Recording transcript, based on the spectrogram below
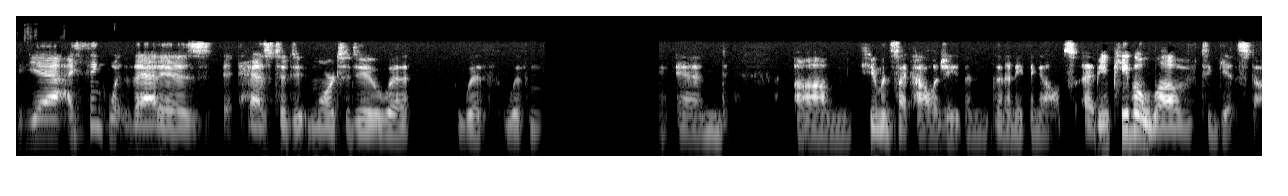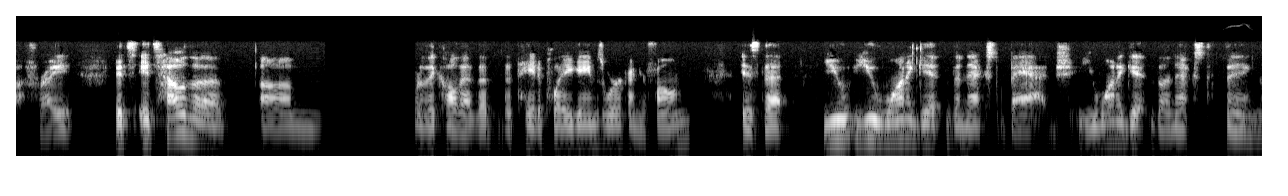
Yeah, I think what that is has to do more to do with with with and um, human psychology than than anything else. I mean, people love to get stuff, right? It's it's how the um, what do they call that? The the pay to play games work on your phone is that you you want to get the next badge. You want to get the next thing.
